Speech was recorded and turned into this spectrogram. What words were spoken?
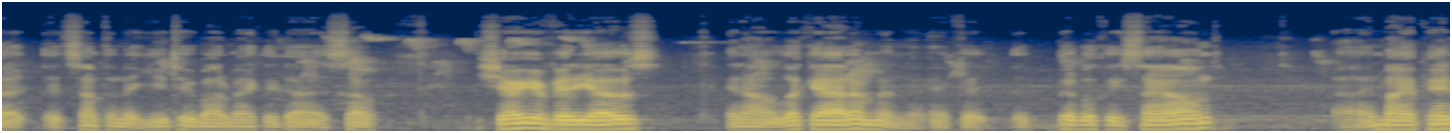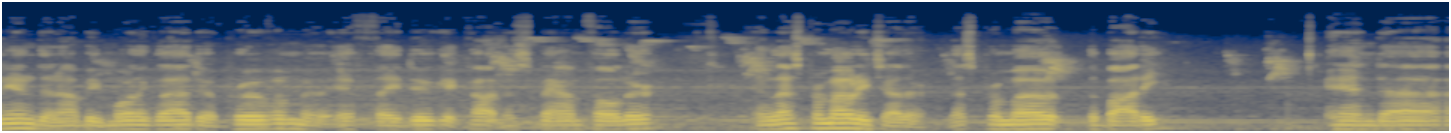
but it's something that YouTube automatically does. So share your videos and I'll look at them and if it, it's biblically sound uh, in my opinion then I'll be more than glad to approve them if they do get caught in a spam folder and let's promote each other. Let's promote the body and uh,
